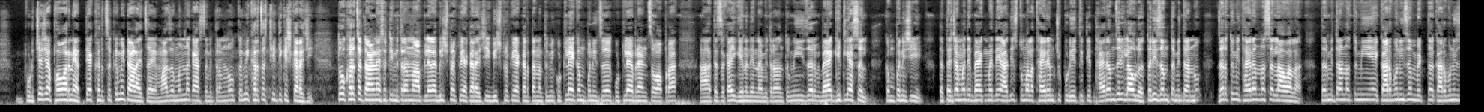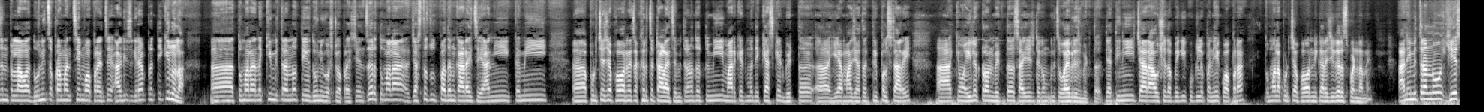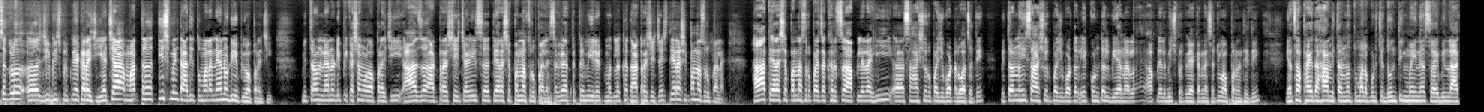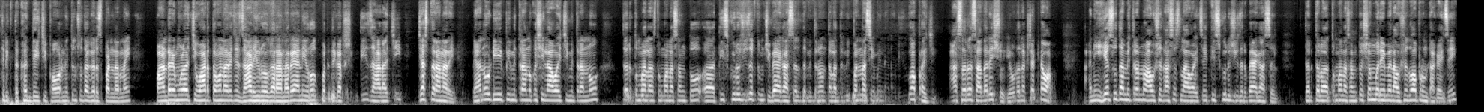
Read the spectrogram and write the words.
पुढच्या ज्या फवारण्यात त्या खर्च कमी टाळायचा आहे. माझं म्हणणं काय असतं मित्रांनो कमी खर्चात शेती कशी करायची? तो खर्च टाळण्यासाठी मित्रांनो आपल्याला बीज प्रक्रिया करायची. बीज प्रक्रिया करताना तुम्ही कुठल्याही कंपनीचं कुठल्याही ब्रँडचं वापरा. त्याचं काही घेणं देणं नाही मित्रांनो. तुम्ही जर बॅग घेतली असेल कंपनीची तर त्याच्यामध्ये बॅगमध्ये आधीच तुम्हाला थायरमची पुडी येते. ते थायरम जरी लावलं तरी जमतं मित्रांनो. जर तुम्ही थायरम नसेल लावाला तर मित्रांनो तुम्ही कार्बोनिझम भेटतं. कार्बोनिझम लावा. दोन्हीचं प्रमाण सेम वापरायचं. अडीच ग्रॅम प्रति किलोला तुम्हाला नक्की मित्रांनो ते दोन्ही गोष्टी वापरायचे. जर तुम्हाला जास्तच उत्पादन काढायचे आणि कमी पुढच्या ज्या फवारण्याचा खर्च टाळायचा मित्रांनो तर तुम्ही मार्केटमध्ये कॅस्केट भेटतं हे माझ्या हातात ट्रिपल स्टार आहे. किंवा इलेक्ट्रॉन भेटतं सायजेस्टा कंपनीचं व्हायब्रेज भेटतं. त्या तिन्ही चार औषधापैकी कुठलं पण एक वापरा. तुम्हाला पुढच्या फवारणी करायची गरज पडणार नाही. आणि मित्रांनो हे सगळं जी बीज प्रक्रिया करायची याच्या मात्र तीस मिनिटं आधी तुम्हाला नॅनो डीएपी वापरायची. मित्रांनो नॅनो डीपी कशामुळे वापरायची? आज अठराशे चाळीस तेराशे पन्नास रुपयाला आहे. सगळ्यात कमी रेटमधलं खत अठराशे चाळीस तेराशे पन्नास रुपयाला आहे. हा तेराशे पन्नास रुपयाचा खर्च आपल्याला ही सहाशे रुपयाची बॉटल वाचते मित्रांनो ही सहाशे रुपयाची बॉटल एक क्विंटल बियाणाला आपल्याला बीज प्रक्रिया करण्यासाठी वापरण्यात येते. याचा फायदा हा मित्रांनो तुम्हाला पुढचे दोन तीन महिने सोयाबीनला अतिरिक्त खत द्यायची फवारणीतून सुद्धा गरज पडणार नाही. पांढऱ्या मुळाची वाढता होणाऱ्याचे झाड हिरोगा राहणार आहे आणि रोग प्रतिकार शक्ती झाडाची जास्त राहणार आहे. नॅनो डीएपी मित्रांनो कशी लावायची मित्रांनो? तर तुम्हाला तुम्हाला सांगतो तीस किलोची जर तुमची बॅग असेल तर मित्रांनो त्याला तुम्ही पन्नास एम एल वापरायची. हा सरळ साधा रेशो एवढं लक्षात ठेवा. आणि हे सुद्धा मित्रांनो औषध असंच लावायचं तीस किलोची जर बॅग असेल तर त्याला तुम्हाला सांगतो शंभर एम एल औषध वापरून टाकायचे.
